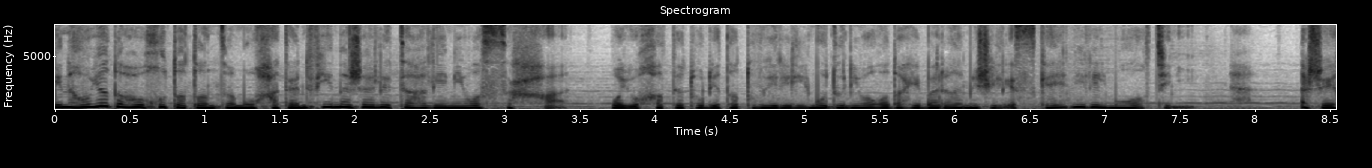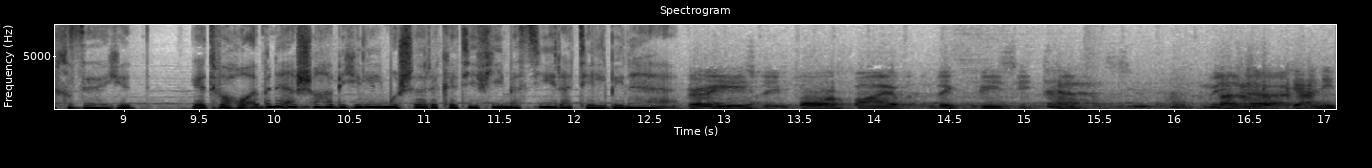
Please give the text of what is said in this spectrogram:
إنه يضع خططا طموحة في مجال التعليم والصحة ويخطط لتطوير المدن ووضع برامج الإسكان للمواطنين. الشيخ زايد يدفع أبناء شعبه للمشاركة في مسيرة البناء. Very easily four or five of the big PC-10s. I mean, طال عمرك uh, يعني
